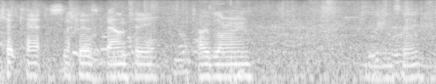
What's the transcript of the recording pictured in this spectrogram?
Kit Kat, Snickers, Bounty, Toblerone. You can see.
